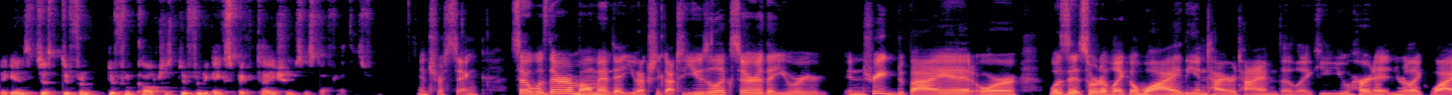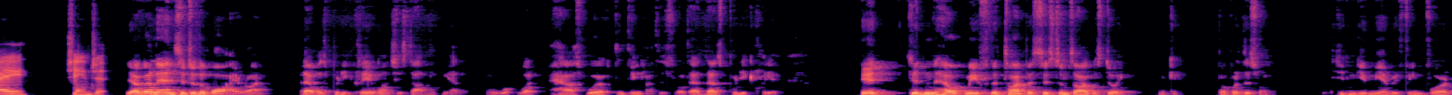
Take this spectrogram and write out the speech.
Again, it's just different different cultures, different expectations and stuff like this. Interesting. So, was there a moment that you actually got to use Elixir that you were intrigued by it, or was it sort of like a why the entire time that like you, you heard it and you're like, why change it? Yeah, I've got an answer to the why, right? That was pretty clear once you start looking at it, what, what how it's worked and things like this. Well, That that's pretty clear. It didn't help me for the type of systems I was doing. Okay, I'll put it this way: it didn't give me everything for it.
